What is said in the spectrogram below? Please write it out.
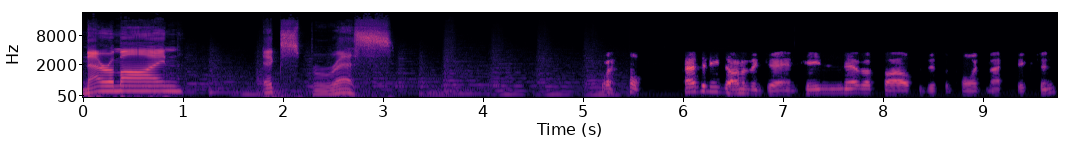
Narromine Express. Well, hasn't he done it again? He never fails to disappoint Matt Fiction.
